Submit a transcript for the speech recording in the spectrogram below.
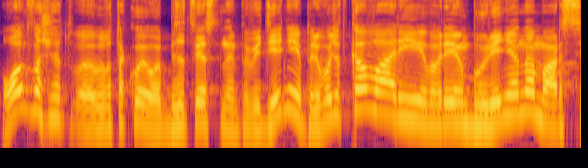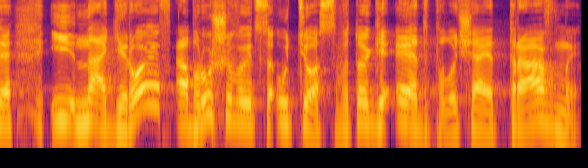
Он, значит, э, вот такое вот безответственное поведение приводит к аварии во время бурения на Марсе. И на героев обрушивается утес. В итоге Эд получает травмы,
